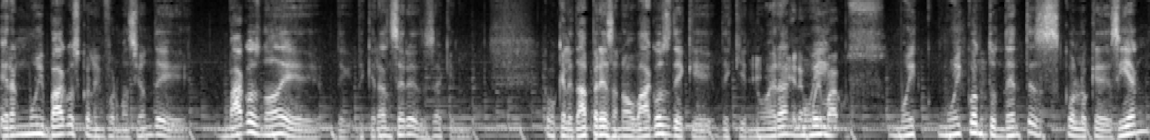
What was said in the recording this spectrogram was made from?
eran muy vagos con la información de. Vagos, no de, que eran seres, o sea, que como que les da pereza, no, vagos de que, de que no eran, muy, muy, muy, contundentes con lo que decían.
